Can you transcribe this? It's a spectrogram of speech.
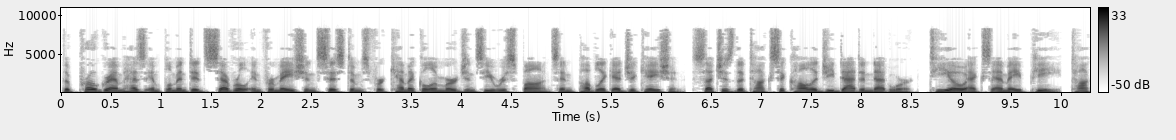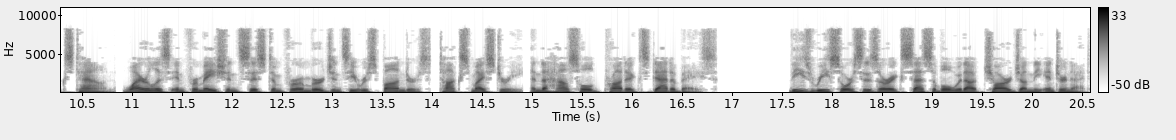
The program has implemented several information systems for chemical emergency response and public education, such as the Toxicology Data Network, TOXMAP, ToxTown, Wireless Information System for Emergency Responders, Toxmystery, and the Household Products Database. These resources are accessible without charge on the Internet.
